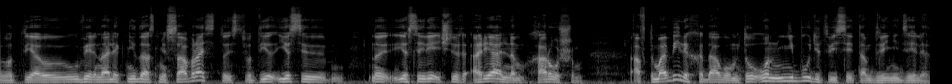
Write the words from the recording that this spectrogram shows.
вот я уверен, Олег не даст мне соврать. То есть вот если, ну, если речь идет о реальном хорошем автомобиле ходовом, то он не будет висеть там две недели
